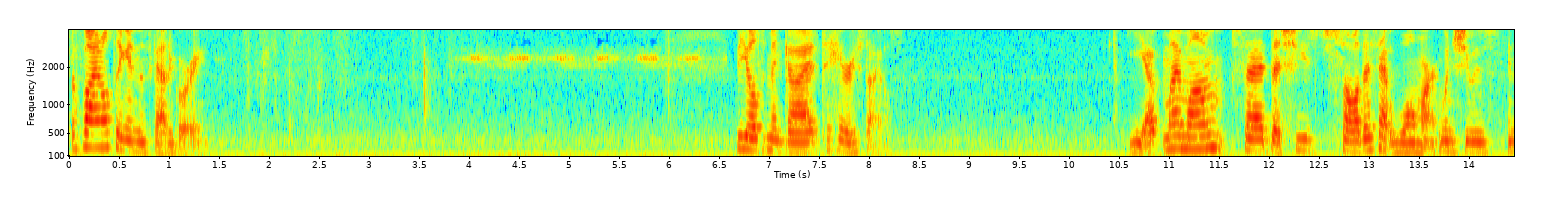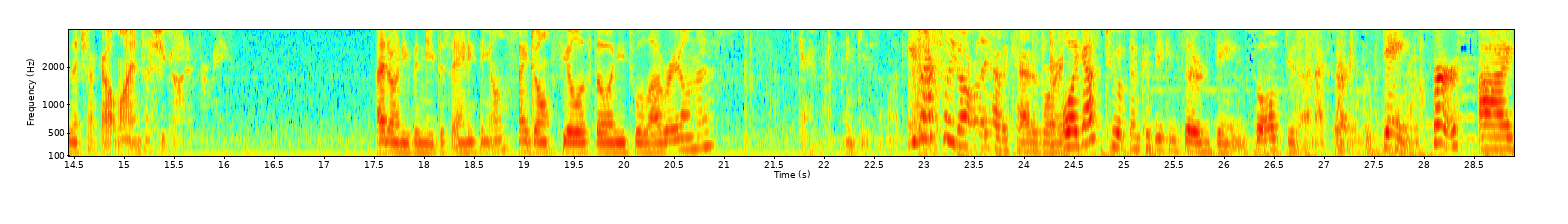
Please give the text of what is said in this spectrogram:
The final thing in this category. The Ultimate Guide to Harry Styles. Yep, my mom said that she saw this at Walmart when she was in the checkout line, so she got it I don't even need to say anything else. I don't feel as though I need to elaborate on this. Okay, thank you so much. These actually don't really have a category. Well, I guess two of them could be considered games, so I'll do that next. All right, so games. First, I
